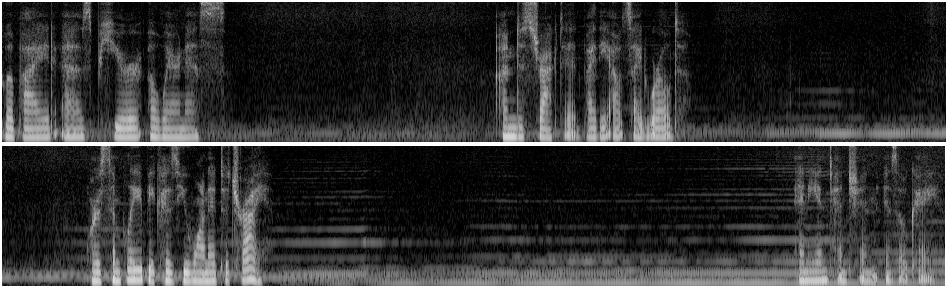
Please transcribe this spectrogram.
To abide as pure awareness, undistracted by the outside world, or simply because you wanted to try. Any intention is okay.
